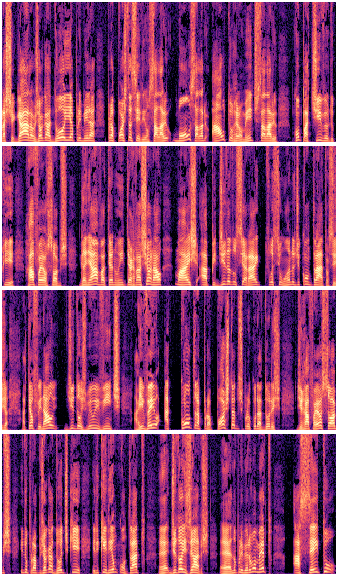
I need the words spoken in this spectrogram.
para chegar ao jogador e a primeira proposta seria um salário bom, salário alto realmente, salário compatível do que Rafael Sobis ganhava até no Internacional, mas a pedida do Ceará é que fosse um ano de contrato, ou seja, até o final de 2020. Aí veio a contraproposta dos procuradores de Rafael Sobis e do próprio jogador de que ele queria um contrato é, de dois anos. É, no primeiro momento, aceito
